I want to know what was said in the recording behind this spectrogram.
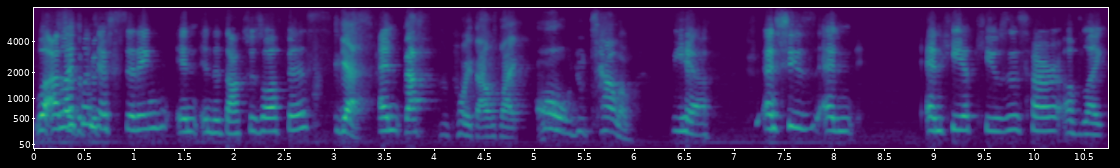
well, I so like the, when they're sitting in in the doctor's office. Yes, and that's the point. I was like, oh, you tell him. Yeah, and she's and and he accuses her of like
